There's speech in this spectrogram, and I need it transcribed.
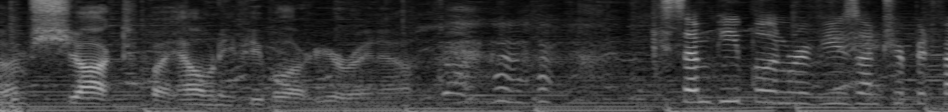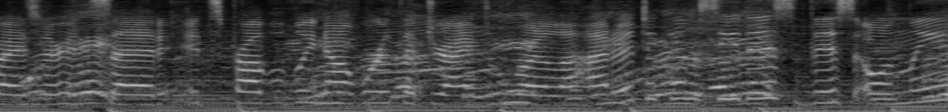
I'm shocked by how many people are here right now. Some people in reviews on TripAdvisor had said it's probably not worth a drive to Guadalajara to come see this, this only,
